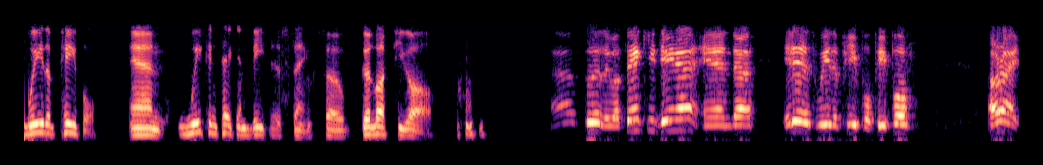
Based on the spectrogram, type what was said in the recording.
we the people, and we can take and beat this thing. So good luck to you all. Absolutely. Well, thank you, Dana, and uh, it is we the people, people. All right,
